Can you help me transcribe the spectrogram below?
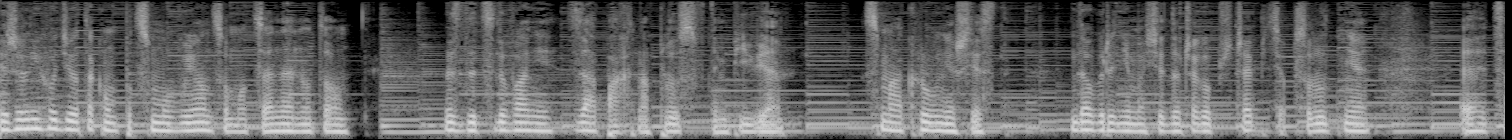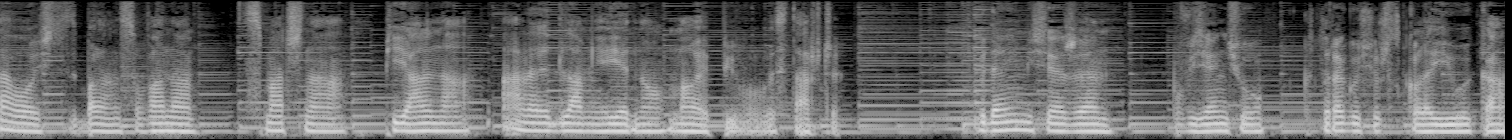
Jeżeli chodzi o taką podsumowującą ocenę, no to Zdecydowanie zapach na plus w tym piwie. Smak również jest dobry, nie ma się do czego przyczepić, absolutnie. E, całość zbalansowana, smaczna, pijalna, ale dla mnie jedno małe piwo wystarczy. Wydaje mi się, że po wzięciu któregoś już z kolei łyka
